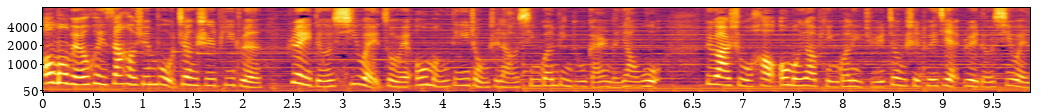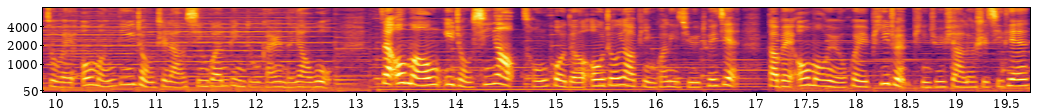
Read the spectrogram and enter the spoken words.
欧盟委员会三号宣布正式批准瑞德西韦作为欧盟第一种治疗新冠病毒感染的药物。六月二十五号，欧盟药品管理局正式推荐瑞德西韦作为欧盟第一种治疗新冠病毒感染的药物。在欧盟，一种新药从获得欧洲药品管理局推荐到被欧盟委员会批准，平均需要六十七天，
